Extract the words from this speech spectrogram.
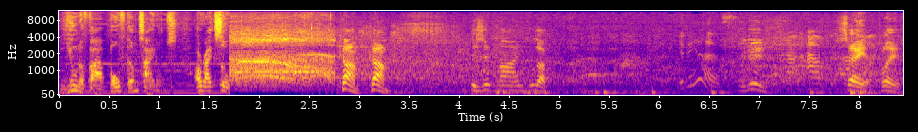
unify both them titles. All right, so Come, come. Is it mine? Look, It is. it is. Say it, please.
